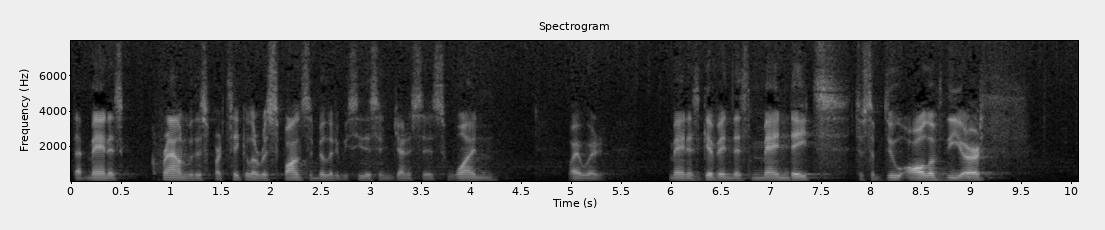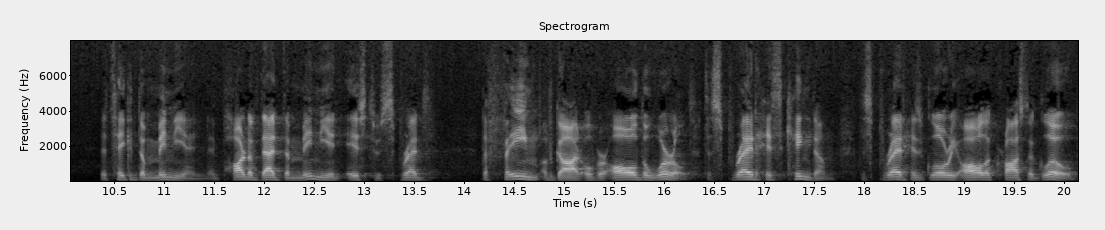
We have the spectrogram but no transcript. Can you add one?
That man is crowned with this particular responsibility. We see this in Genesis 1, where man is given this mandate to subdue all of the earth, to take dominion. And part of that dominion is to spread the fame of God over all the world, to spread his kingdom, to spread his glory all across the globe,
